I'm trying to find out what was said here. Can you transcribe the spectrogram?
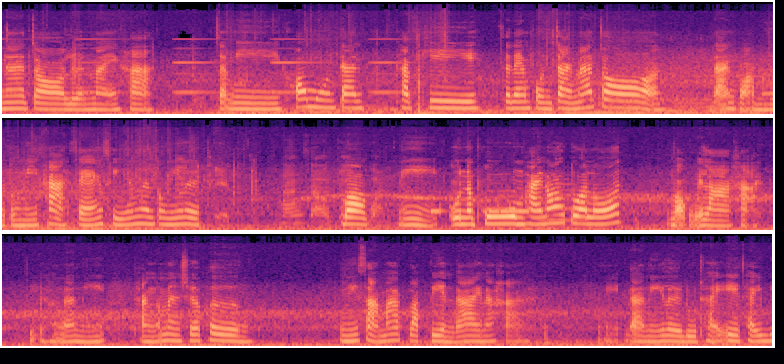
หน้าจอเรือนไม้ค่ะ จะมีข้อมูลการขับขี่แสดงผลจากหน้าจอด้านขวามือตรงนี้ค่ะ แสงสีน้ำเงินตรงนี้เลย บอกนี่อุณหภูมิภายนอกตัวรถ บอกเวลาค่ะที่อยู่ทางด้านนี้ถังน้ำมันเชื้อเพลิง ตรงนี้สามารถปรับเปลี่ยนได้นะคะนี่ด้านนี้เลยดูไท p ์ A ไท p ์ B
